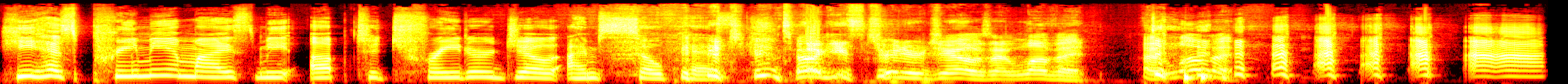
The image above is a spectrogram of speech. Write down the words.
He has premiumized me up to Trader Joe. I'm so pissed. Dougie's Trader Joe's. I love it. I love it.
